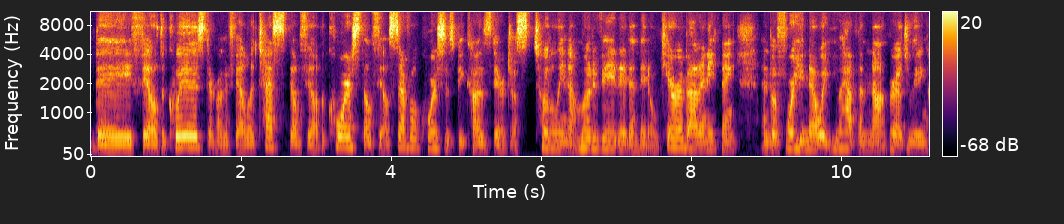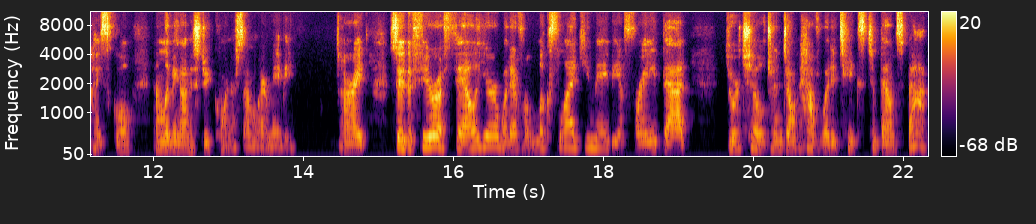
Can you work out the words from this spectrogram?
They failed a quiz, they're going to fail a test, they'll fail the course, they'll fail several courses because they're just totally not motivated and they don't care about anything. And before you know it, you have them not graduating high school and living on a street corner somewhere, maybe. All right. So the fear of failure, whatever it looks like, you may be afraid that your children don't have what it takes to bounce back,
